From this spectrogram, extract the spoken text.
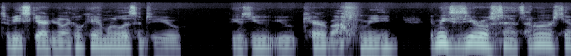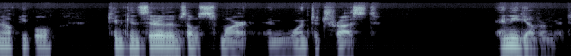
to be scared, and you're like, okay, I'm gonna listen to you because you you care about me. It makes zero sense. I don't understand how people can consider themselves smart and want to trust any government.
